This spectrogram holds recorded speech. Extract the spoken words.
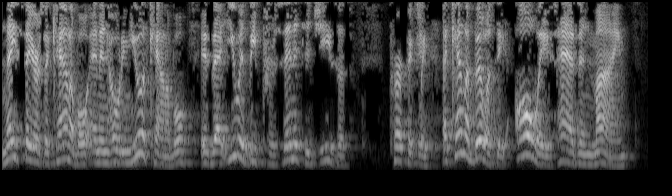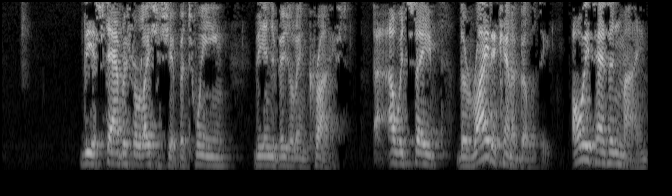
naysayers accountable and in holding you accountable is that you would be presented to Jesus perfectly. Accountability always has in mind the established relationship between the individual in Christ. I would say the right accountability always has in mind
